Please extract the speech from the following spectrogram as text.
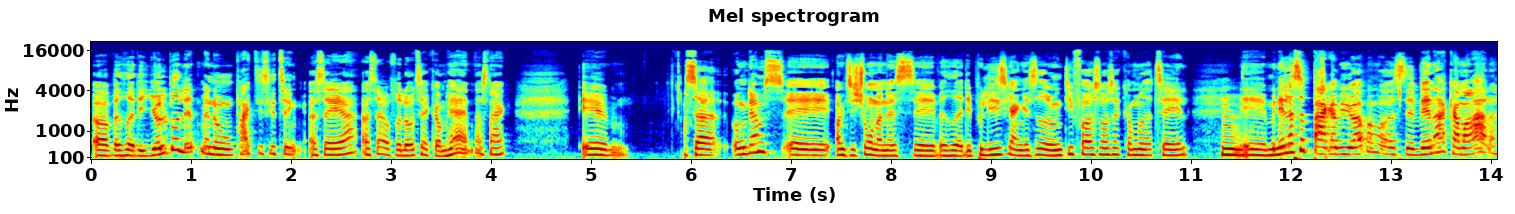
og hvad hedder det, hjulpet lidt med nogle praktiske ting og sager, og så har jeg fået lov til at komme herind og snakke. Øhm, så ungdomsorganisationernes, øh, øh, hvad hedder det, politisk engagerede unge, de får også lov til at komme ud og tale. Mm. Øh, men ellers så bakker vi jo op om vores øh, venner og kammerater.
